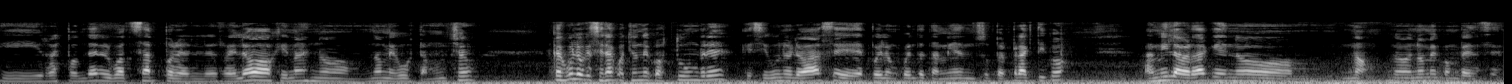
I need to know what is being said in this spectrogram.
y responder el WhatsApp por el reloj y demás no, no me gusta mucho. Calculo que será cuestión de costumbre, que si uno lo hace después lo encuentra también súper práctico. A mí la verdad que no, no, no, no me convence.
